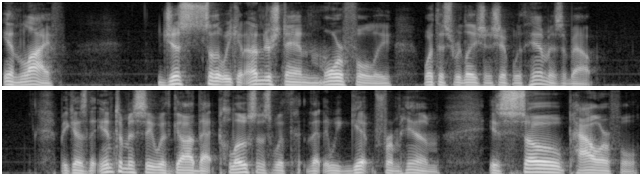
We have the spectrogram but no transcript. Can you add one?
in life just so that we can understand more fully what this relationship with him is about because the intimacy with God that closeness with that we get from him is so powerful.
